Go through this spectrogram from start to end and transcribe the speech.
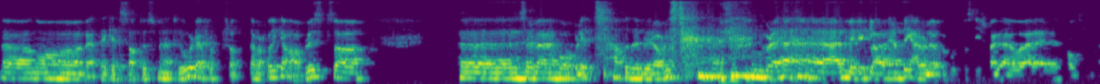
Uh, nå vet jeg ikke helt status, men jeg tror det er fortsatt Det er i hvert fall ikke avlyst. så selv om jeg håper litt at det blir avlyst. For det er ikke klar. En ting er å løpe fort på stirsdag, det er jo 12 km.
